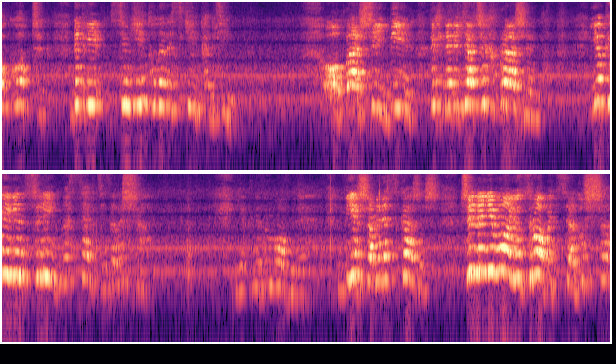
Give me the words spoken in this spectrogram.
окопчик, де дві сім'ї тулились кілька діб. О, перший біль тих недитячих вражень, який він слід на серці залишав. Як невимовне, віршами не скажеш, чи не німою зробиться душа.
